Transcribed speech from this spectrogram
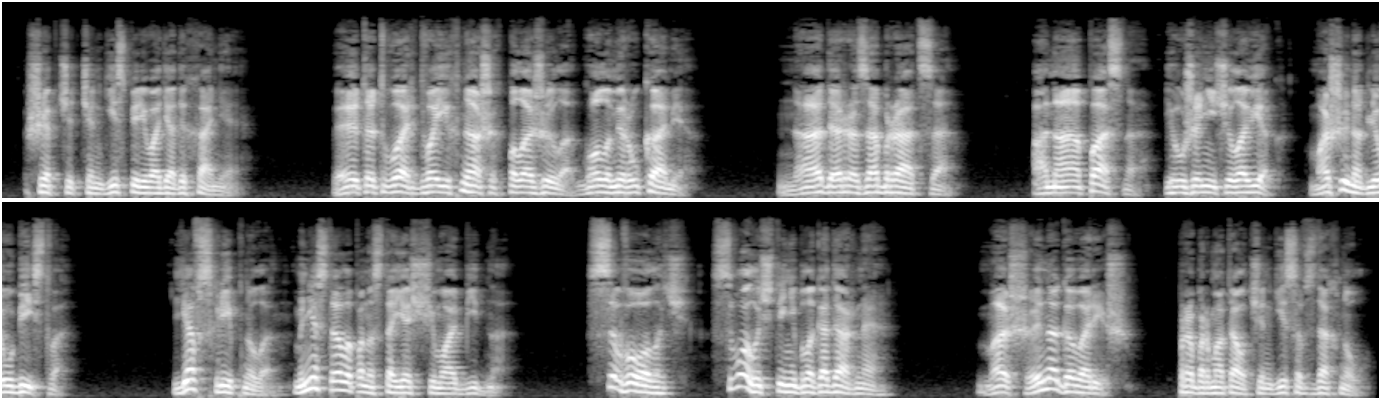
— шепчет Чингис, переводя дыхание. «Эта тварь двоих наших положила голыми руками. Надо разобраться. Она опасна и уже не человек, машина для убийства». Я всхлипнула. Мне стало по-настоящему обидно. «Сволочь! Сволочь ты неблагодарная!» «Машина, говоришь?» — пробормотал Чингис и вздохнул.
